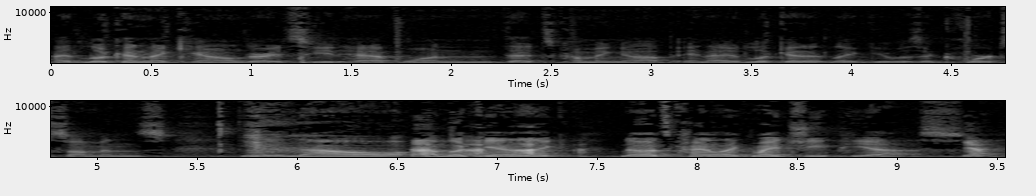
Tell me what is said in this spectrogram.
I'd look on my calendar, I'd see it have one that's coming up, and I'd look at it like it was a court summons, and now I'm looking at it like no, it's kind of like my GPS. Yep.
